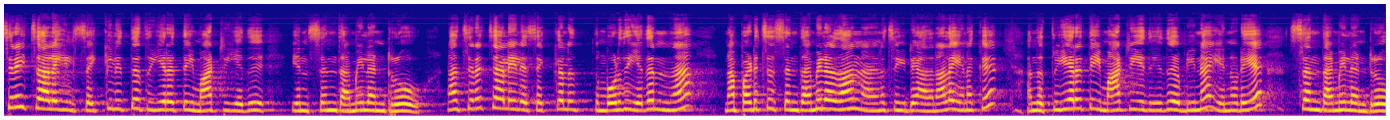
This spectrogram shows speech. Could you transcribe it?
சிறைச்சாலையில் செக்கிழித்த துயரத்தை மாற்றியது என் செந்தமிழன்றோ. நான் சிறைச்சாலையில் செக்கெழுத்தும் பொழுது எதன்னா நான் படித்த செந்தமிழை தான் நான் நினச்சிக்கிட்டேன். அதனால் எனக்கு அந்த துயரத்தை மாற்றியது எது அப்படின்னா என்னுடைய செந்தமிழன்றோ.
